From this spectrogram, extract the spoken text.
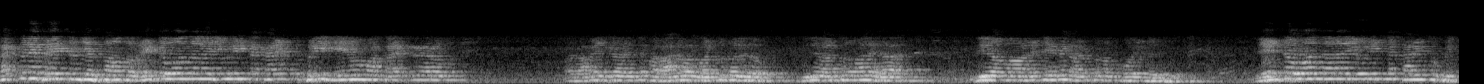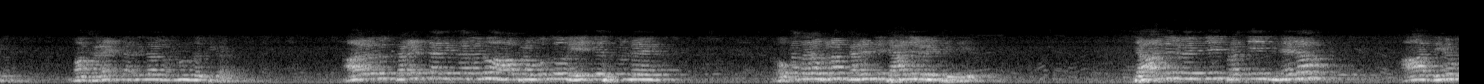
కట్టుకునే ప్రయత్నం చేస్తా ఉందో. రెండు వందల యూనిట్ల కరెంట్ ఫ్రీ. నేను మా కలెక్టర్ గారు రమేష్ గారు అయితే మా రాజవాళ్ళు కడుతుందో లేదో బిల్లు కడుతున్నావా లేదా? మీరు మా రెడ్డి కడుతున్నాం పోయింది రెండు వందల యూనిట్ల కరెంటు ఫ్రీ మా కరెంట్ అధికారులు ఉండొచ్చు ఇక్కడ ఆ రోజు కరెంట్ అధికారులను ఆ ప్రభుత్వం ఏం చేస్తుండే? ఒక తరఫున కరెంటు ఛార్జీలు పెంచింది. ఛార్జీలు పెంచి ప్రతి నెల ఆ దినం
